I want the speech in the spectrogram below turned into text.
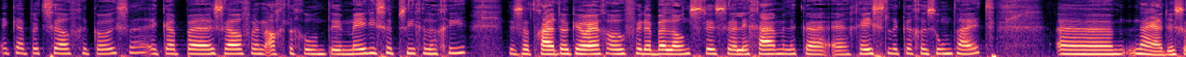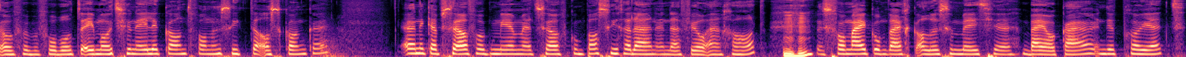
ik heb het zelf gekozen. Ik heb zelf een achtergrond in medische psychologie. Dus dat gaat ook heel erg over de balans tussen lichamelijke en geestelijke gezondheid. Ehm, nou ja, dus over bijvoorbeeld de emotionele kant van een ziekte als kanker. En ik heb zelf ook meer met zelfcompassie gedaan en daar veel aan gehad. Mm -hmm. Dus voor mij komt eigenlijk alles een beetje bij elkaar in dit project.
